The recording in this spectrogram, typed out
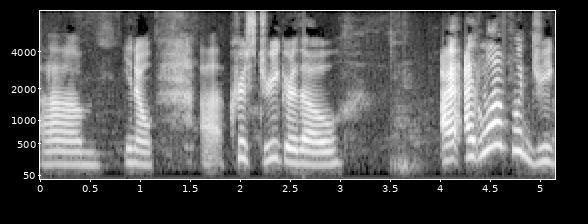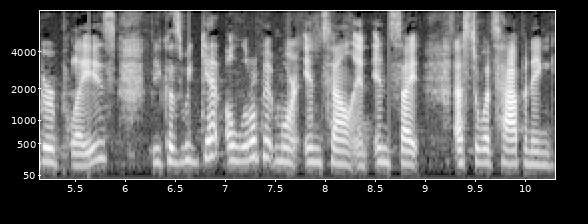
Um, you know, uh, Chris Driedger, though, I, I love when Driedger plays because we get a little bit more intel and insight as to what's happening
